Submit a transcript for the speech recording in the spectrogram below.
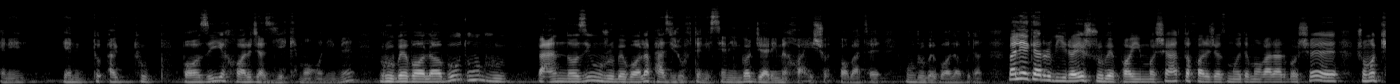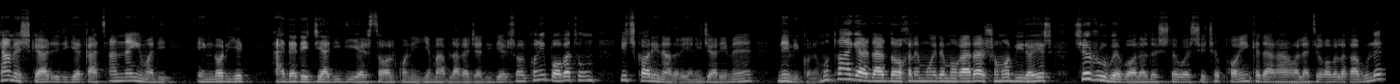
یعنی یعنی تو, تو بازی خارج از یک ماه و نیمه رو به بالا بود اون رو به اندازه اون رو به بالا پذیرفته نیست. یعنی انگار جریمه خواهی شد بابت اون رو به بالا بودن. ولی اگر رو ویرایش رو به پایین باشه حتی خارج از موعد مقرر باشه شما کمش کردی دیگه قطعا نیومدی. انگار یک عدد جدیدی ارسال کنی یه مبلغ جدیدی ارسال کنی بابت اون هیچ کاری نداره. یعنی جریمه نمی‌کنه. مون تا اگر در داخل موعد مقرر شما ویرایش چه رو به بالا داشته باشی چه پایین که در هر حالتی قابل قبوله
